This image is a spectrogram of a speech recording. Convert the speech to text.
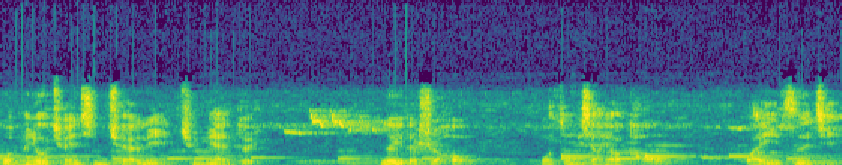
我没有全心全力去面对。累的时候，我总想要逃。怀疑自己，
